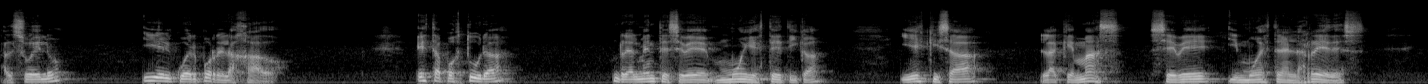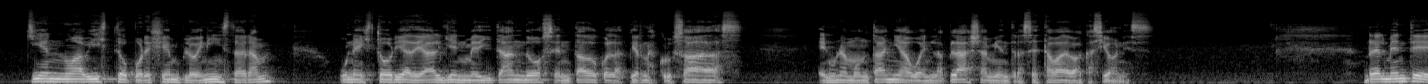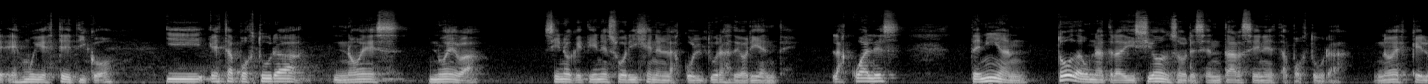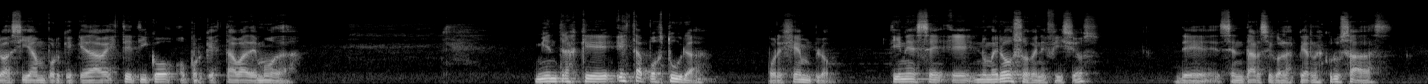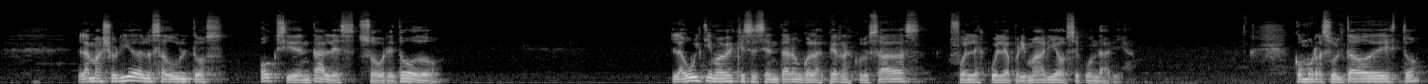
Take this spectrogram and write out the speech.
al suelo y el cuerpo relajado. Esta postura realmente se ve muy estética y es quizá la que más se ve y muestra en las redes. ¿Quién no ha visto, por ejemplo, en Instagram una historia de alguien meditando sentado con las piernas cruzadas, en una montaña o en la playa mientras estaba de vacaciones. Realmente es muy estético Y esta postura no es nueva, sino que tiene su origen en las culturas de Oriente, las cuales tenían toda una tradición sobre sentarse en esta postura. No es que lo hacían porque quedaba estético o porque estaba de moda. Mientras que esta postura, por ejemplo, tiene eh, numerosos beneficios de sentarse con las piernas cruzadas, la mayoría de los adultos occidentales, sobre todo, la última vez que se sentaron con las piernas cruzadas fue en la escuela primaria o secundaria. Como resultado de esto,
